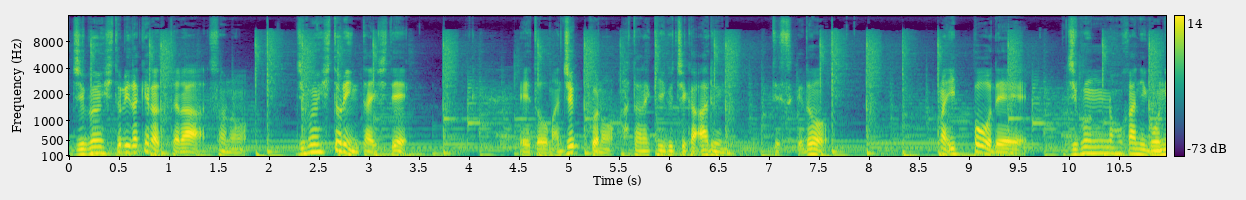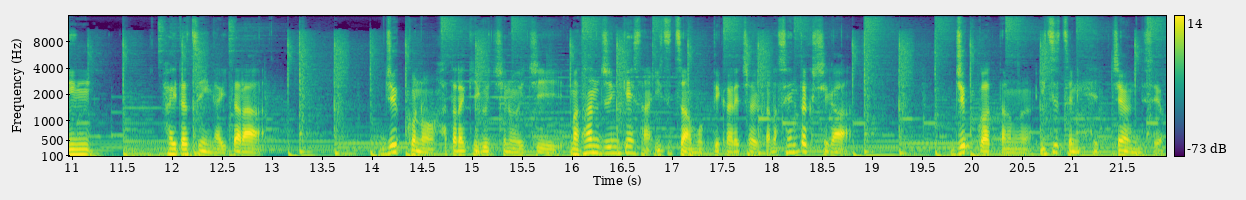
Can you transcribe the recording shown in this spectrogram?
自分1人だけだったらその自分1人に対して、えーとまあ、10個の働き口があるんですけど、まあ、一方で自分の他に5人配達員がいたら10個の働き口のうち、まあ、単純計算5つは持っていかれちゃうから選択肢が10個あったのが5つに減っちゃうんですよ。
